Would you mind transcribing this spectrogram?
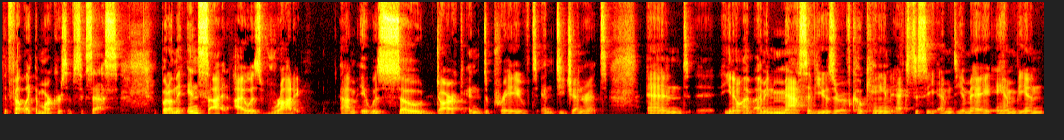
that felt like the markers of success. But on the inside, I was rotting. Um, it was so dark and depraved and degenerate. And you know, I'm, I'm a massive user of cocaine, ecstasy, MDMA, Ambien.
